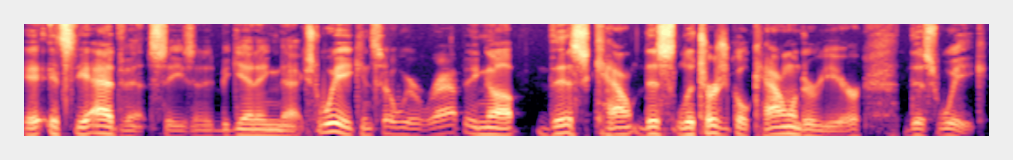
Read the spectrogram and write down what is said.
It, it's the Advent season, beginning next week, and so we're wrapping up this count this liturgical calendar year this week.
